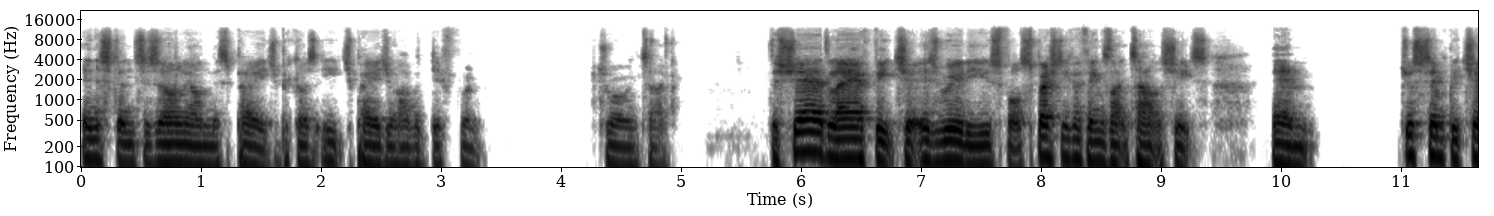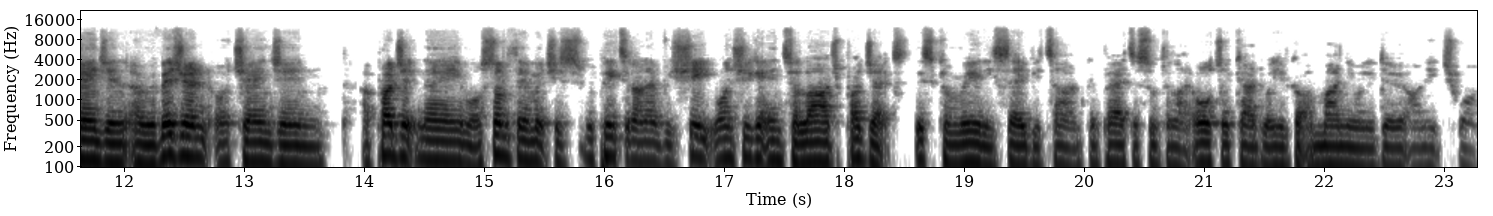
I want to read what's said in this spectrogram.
instance is only on this page because each page will have a different drawing tag. The shared layer feature is really useful, especially for things like title sheets. Um, just simply changing a revision or changing a project name or something which is repeated on every sheet. Once you get into large projects, this can really save you time compared to something like AutoCAD where you've got to manually do it on each one.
